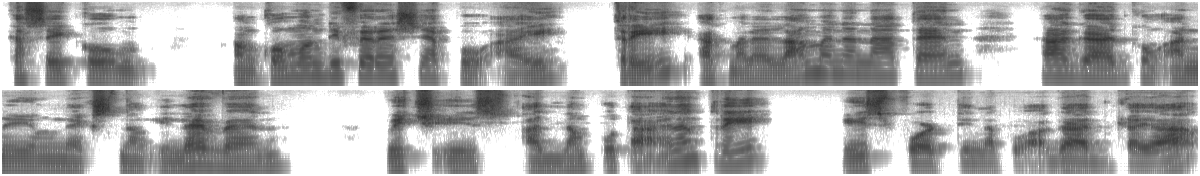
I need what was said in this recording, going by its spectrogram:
kasi kung ang common difference niya po ay 3 at malalaman na natin agad kung ano yung next ng 11 which is add lang po tayo ng 3 is 14 na po agad. Kaya,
